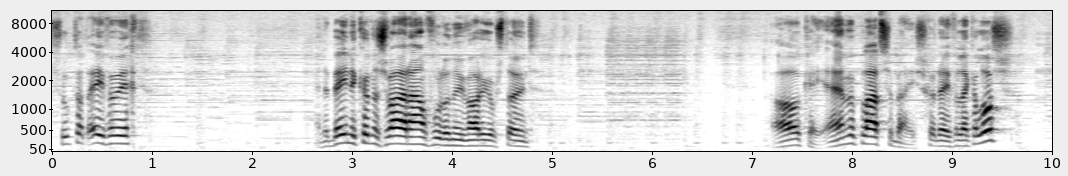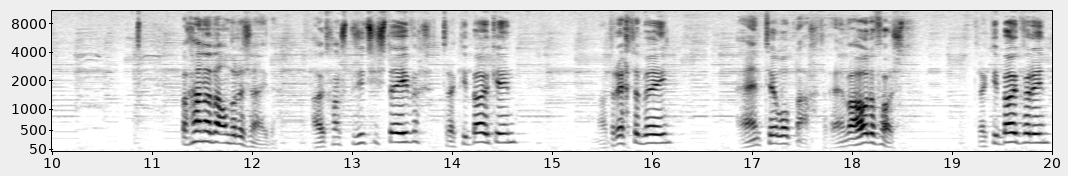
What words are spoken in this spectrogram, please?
Zoek dat evenwicht. En de benen kunnen zwaar aanvoelen nu waar u op steunt. Oké, en we plaatsen bij. Schud even lekker los. We gaan naar de andere zijde. Uitgangspositie stevig. Trek die buik in. Naar het rechterbeen. En til op naar achter. En we houden vast. Trek die buik weer in.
